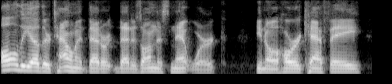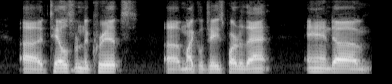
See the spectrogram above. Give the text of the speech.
all the other talent that are that is on this network. You know, Horror Cafe, uh, Tales from the Crypts. Uh, Michael J's part of that, and um,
